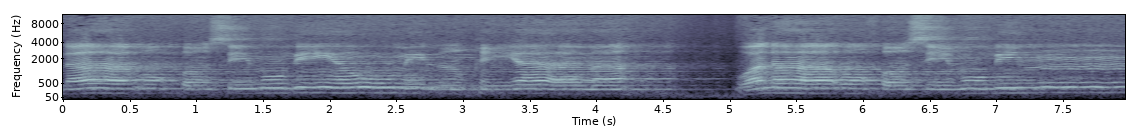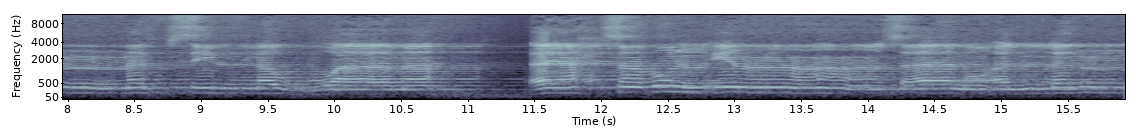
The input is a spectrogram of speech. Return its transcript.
لا أقسم بيوم القيامة ولا أقسم بالنفس اللوامة. أيحسب الإنسان أن لن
